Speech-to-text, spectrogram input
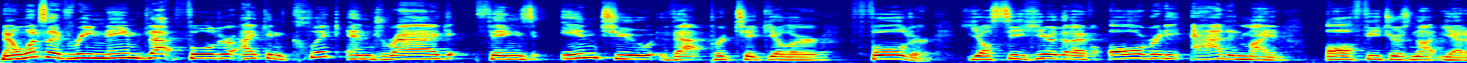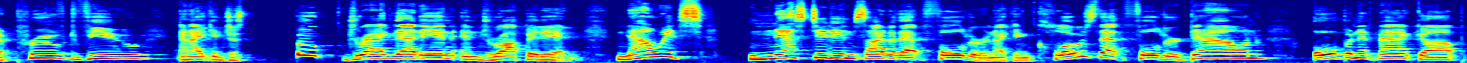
Now, once I've renamed that folder, I can click and drag things into that particular folder. You'll see here that I've already added my all features not yet approved view, and I can just boop, drag that in and drop it in. Now it's nested inside of that folder and I can close that folder down, open it back up.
